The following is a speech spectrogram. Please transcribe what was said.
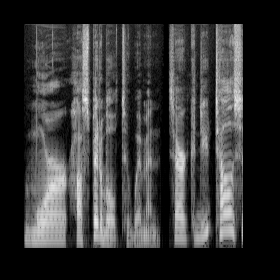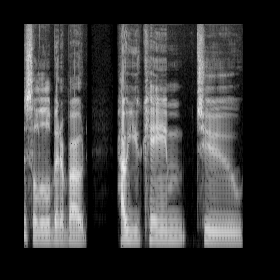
more hospitable to women. Sarah, could you tell us just a little bit about how you came to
